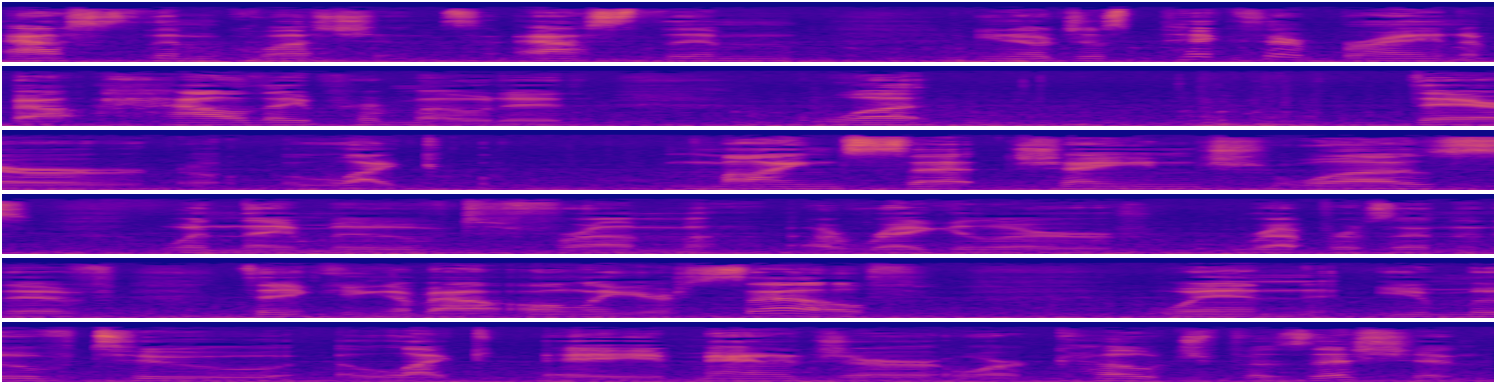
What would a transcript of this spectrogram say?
Ask them questions. Ask them, you know, just pick their brain about how they promoted, what their like mindset change was when they moved from a regular representative thinking about only yourself when you move to like a manager or coach position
